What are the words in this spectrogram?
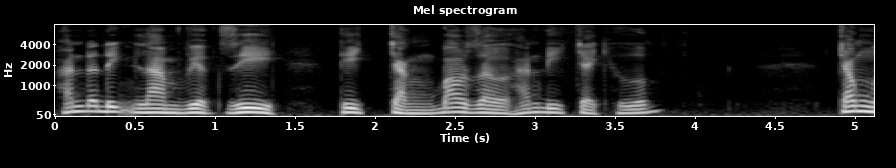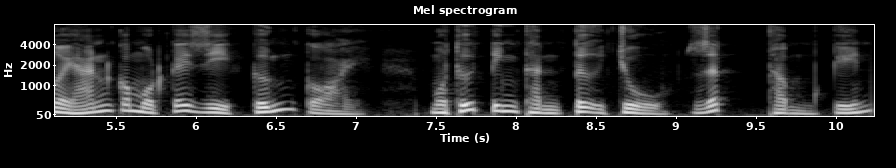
hắn đã định làm việc gì thì chẳng bao giờ hắn đi chạch hướng. Trong người hắn có một cái gì cứng cỏi, một thứ tinh thần tự chủ rất thầm kín.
